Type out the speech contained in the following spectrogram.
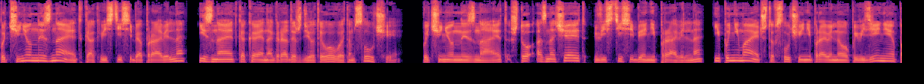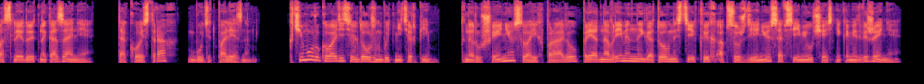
Подчиненный знает, как вести себя правильно и знает, какая награда ждет его в этом случае. Подчиненный знает, что означает вести себя неправильно и понимает, что в случае неправильного поведения последует наказание. Такой страх будет полезным. К чему руководитель должен быть нетерпим? К нарушению своих правил при одновременной готовности к их обсуждению со всеми участниками движения.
